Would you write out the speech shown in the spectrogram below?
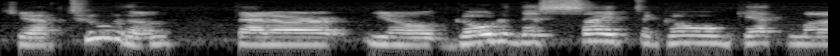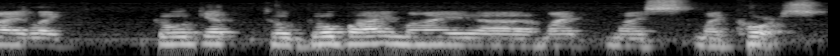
So you have two of them that are, you know, go to this site to go get my, like, go get, to go buy my, uh, my, my, my course.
